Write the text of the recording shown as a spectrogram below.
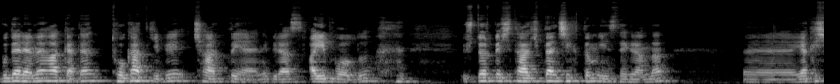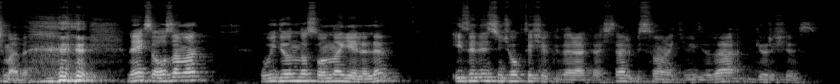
Bu deneme hakikaten tokat gibi çarptı yani. Biraz ayıp oldu. 3-4-5'i takipten çıktım Instagram'dan. Ee, yakışmadı. Neyse o zaman bu videonun da sonuna gelelim. İzlediğiniz için çok teşekkürler arkadaşlar. Bir sonraki videoda görüşürüz.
